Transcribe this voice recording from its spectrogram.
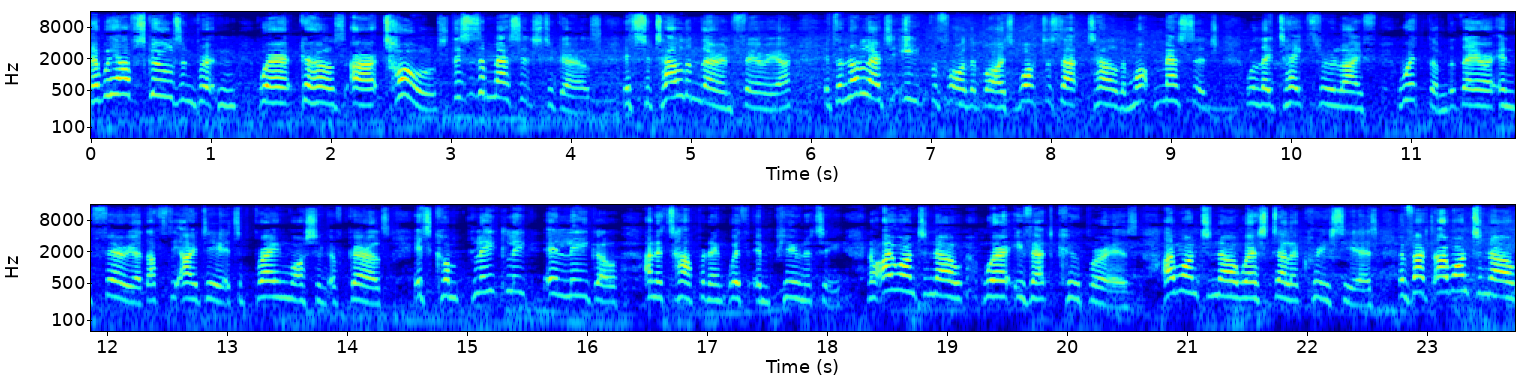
Now, we have schools in Britain where girls are told, this is a message to girls, it's to tell them they're inferior. If they're not allowed to eat before the boys, what does that tell them? What message will they take through life with them that they are inferior? That's the idea. It's a brainwashing of girls. It's completely illegal and it's happening with impunity. Now, I want to know where Yvette Cooper is. I want to know where Stella Creasy is. In fact, I want to know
